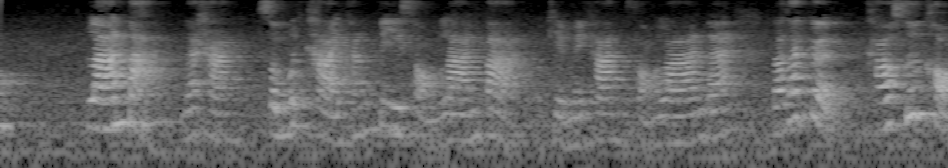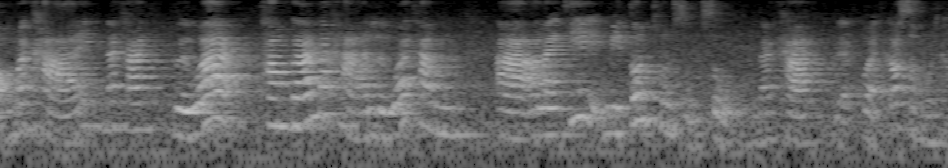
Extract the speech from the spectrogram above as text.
2 ล้านบาทนะคะ สมมุติขายทั้งปี 2 ล้านบาทโอเคไหมคะ2ล้านนะแล้วถ้าเกิดเขาซื้อของมาขายนะคะ หรือว่าทำร้านอาหารหรือว่าทำอาอะไรที่มีต้นทุนสูงๆนะคะเดี๋ยวขวดก็สมมติค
